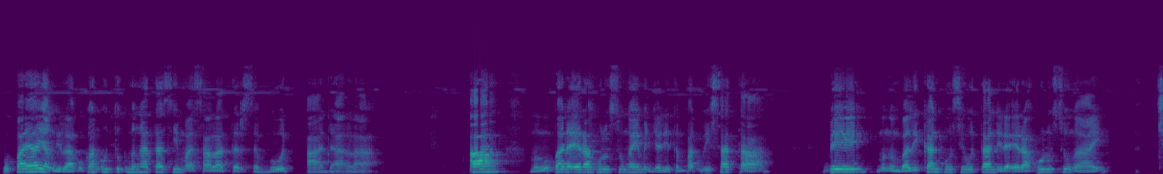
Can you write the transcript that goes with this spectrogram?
Upaya yang dilakukan untuk mengatasi masalah tersebut adalah A. Mengubah daerah hulu sungai menjadi tempat wisata B. Mengembalikan fungsi hutan di daerah hulu sungai. C.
